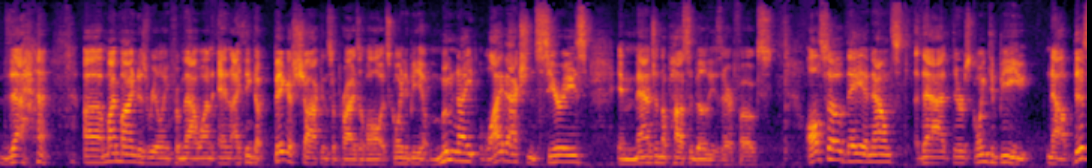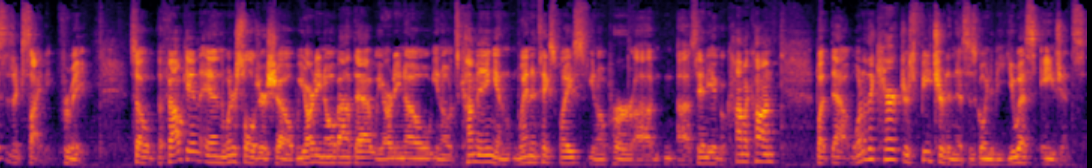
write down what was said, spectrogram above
that uh, my mind is reeling from that one. And I think the biggest shock and surprise of all is going to be a Moon Knight live action series. Imagine the possibilities there, folks. Also, they announced that there's going to be, now this is exciting for me. So the Falcon and the Winter Soldier show, we already know about that. We already know, you know, it's coming and when it takes place, you know, per uh, uh, San Diego Comic-Con. But that one of the characters featured in this is going to be U.S. agents.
